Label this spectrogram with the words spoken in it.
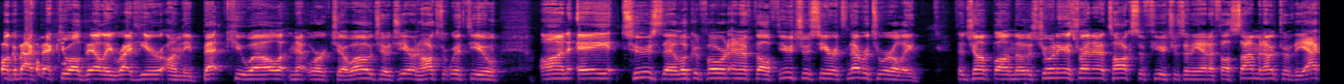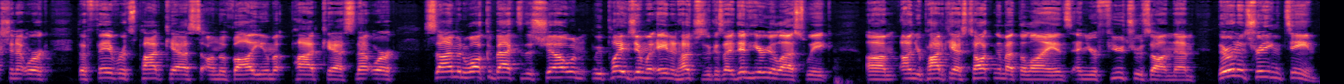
Welcome back, BetQL Daily, right here on the BetQL Network. Joe O, Joe G, Aaron are with you on a Tuesday. Looking forward NFL futures here. It's never too early to jump on those. Joining us right now to talk some futures in the NFL, Simon Hunter of the Action Network, the Favorites podcast on the Volume Podcast Network. Simon, welcome back to the show. And we played Jim with Aidan Hutchinson because I did hear you last week um, on your podcast talking about the Lions and your futures on them. They're an intriguing team.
